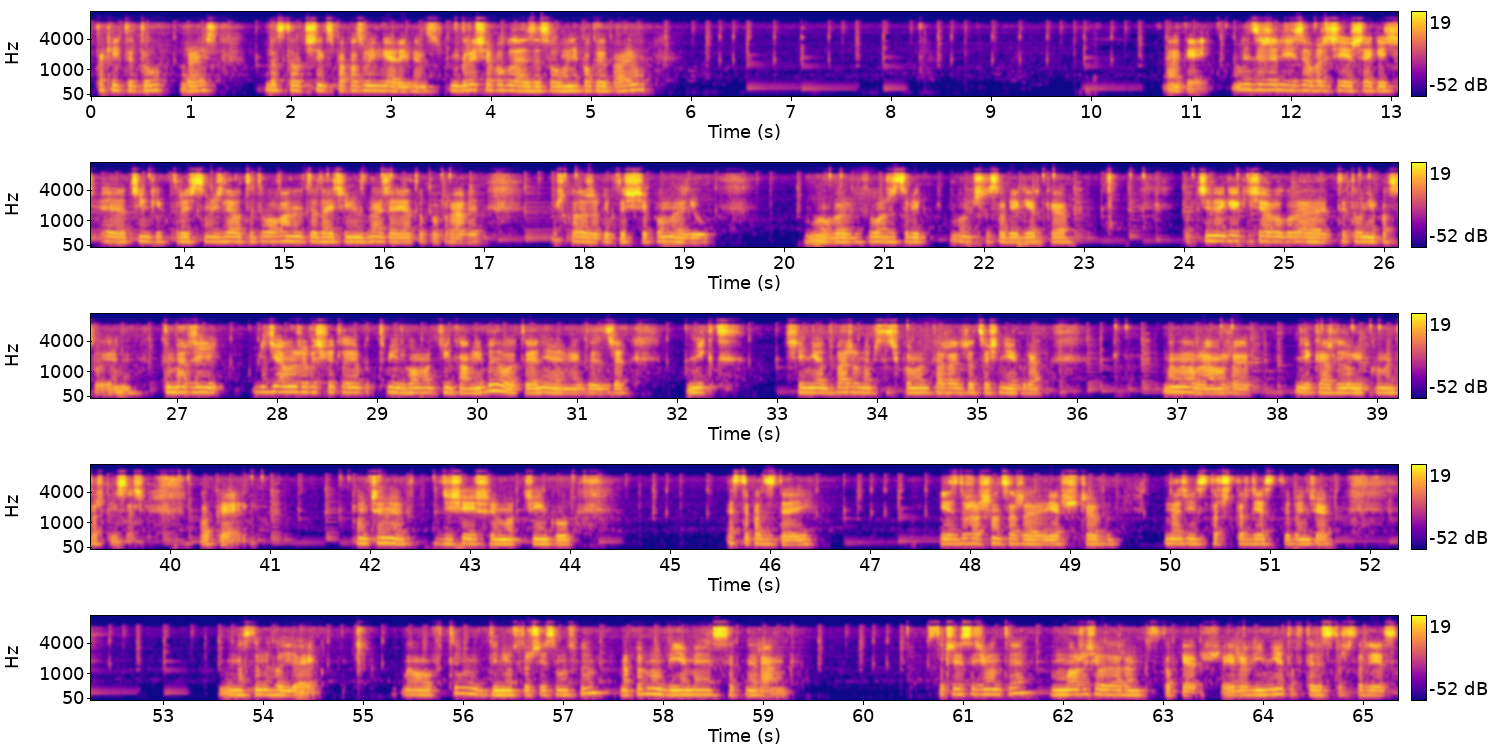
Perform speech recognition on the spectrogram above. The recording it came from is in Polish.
taki tytuł Race dostał odcinek z Papa Zwingery, więc gry się w ogóle ze sobą nie pokrywają. Ok, no więc jeżeli zobaczycie jeszcze jakieś y, odcinki, które są źle otytułowane, to dajcie mi znać, a ja to poprawię. Szkoda, żeby ktoś się pomylił. No, wyłączy sobie, włączy sobie gierkę. Odcinek jakiś, a w ogóle tytuł nie pasuje, nie? Tym bardziej widziałem, że wyświetlenia pod tymi dwoma odcinkami były, to ja nie wiem jak to jest, że nikt się nie odważył napisać w komentarzach, że coś nie gra. No dobra, może nie każdy lubi komentarz pisać. Ok. Kończymy w dzisiejszym odcinku Estepad's Day. Jest duża szansa, że jeszcze na dzień 140 będzie następny holiday. No, w tym dniu 138 na pewno bijemy setny rank. 139 może się uda rank 101. Jeżeli nie, to wtedy 140.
